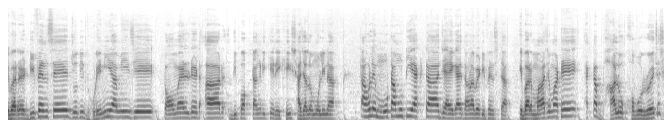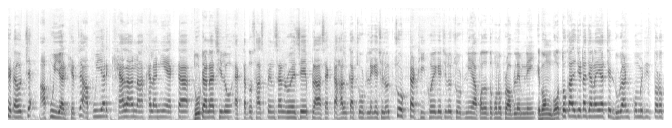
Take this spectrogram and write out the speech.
এবার ডিফেন্সে যদি ধরে নিই আমি যে টম অ্যালড্রেড আর দীপক টাংরিকে রেখেই সাজালো মলিনা তাহলে মোটামুটি একটা জায়গায় দাঁড়াবে ডিফেন্সটা এবার মাঝ মাঠে একটা ভালো খবর রয়েছে, সেটা হচ্ছে আপুইয়ার ক্ষেত্রে। আপুইয়ার খেলা না খেলা নিয়ে একটা দোটানা ছিল, একটা তো সাসপেনশন রয়েছে প্লাস একটা হালকা চোট লেগেছিল। চোটটা ঠিক হয়ে গেছিল, চোট নিয়ে আপাতত কোনো প্রবলেম নেই। এবং গতকাল যেটা জানা যাচ্ছে ডুরান্ট কমিটির তরফ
